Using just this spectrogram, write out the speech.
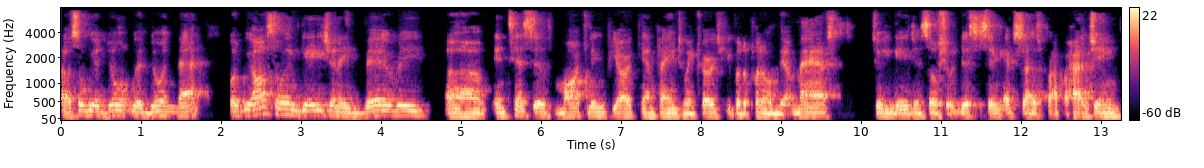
Uh, so we're doing we're doing that, but we also engage in a very uh, intensive marketing PR campaign to encourage people to put on their masks, to engage in social distancing, exercise proper hygiene.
